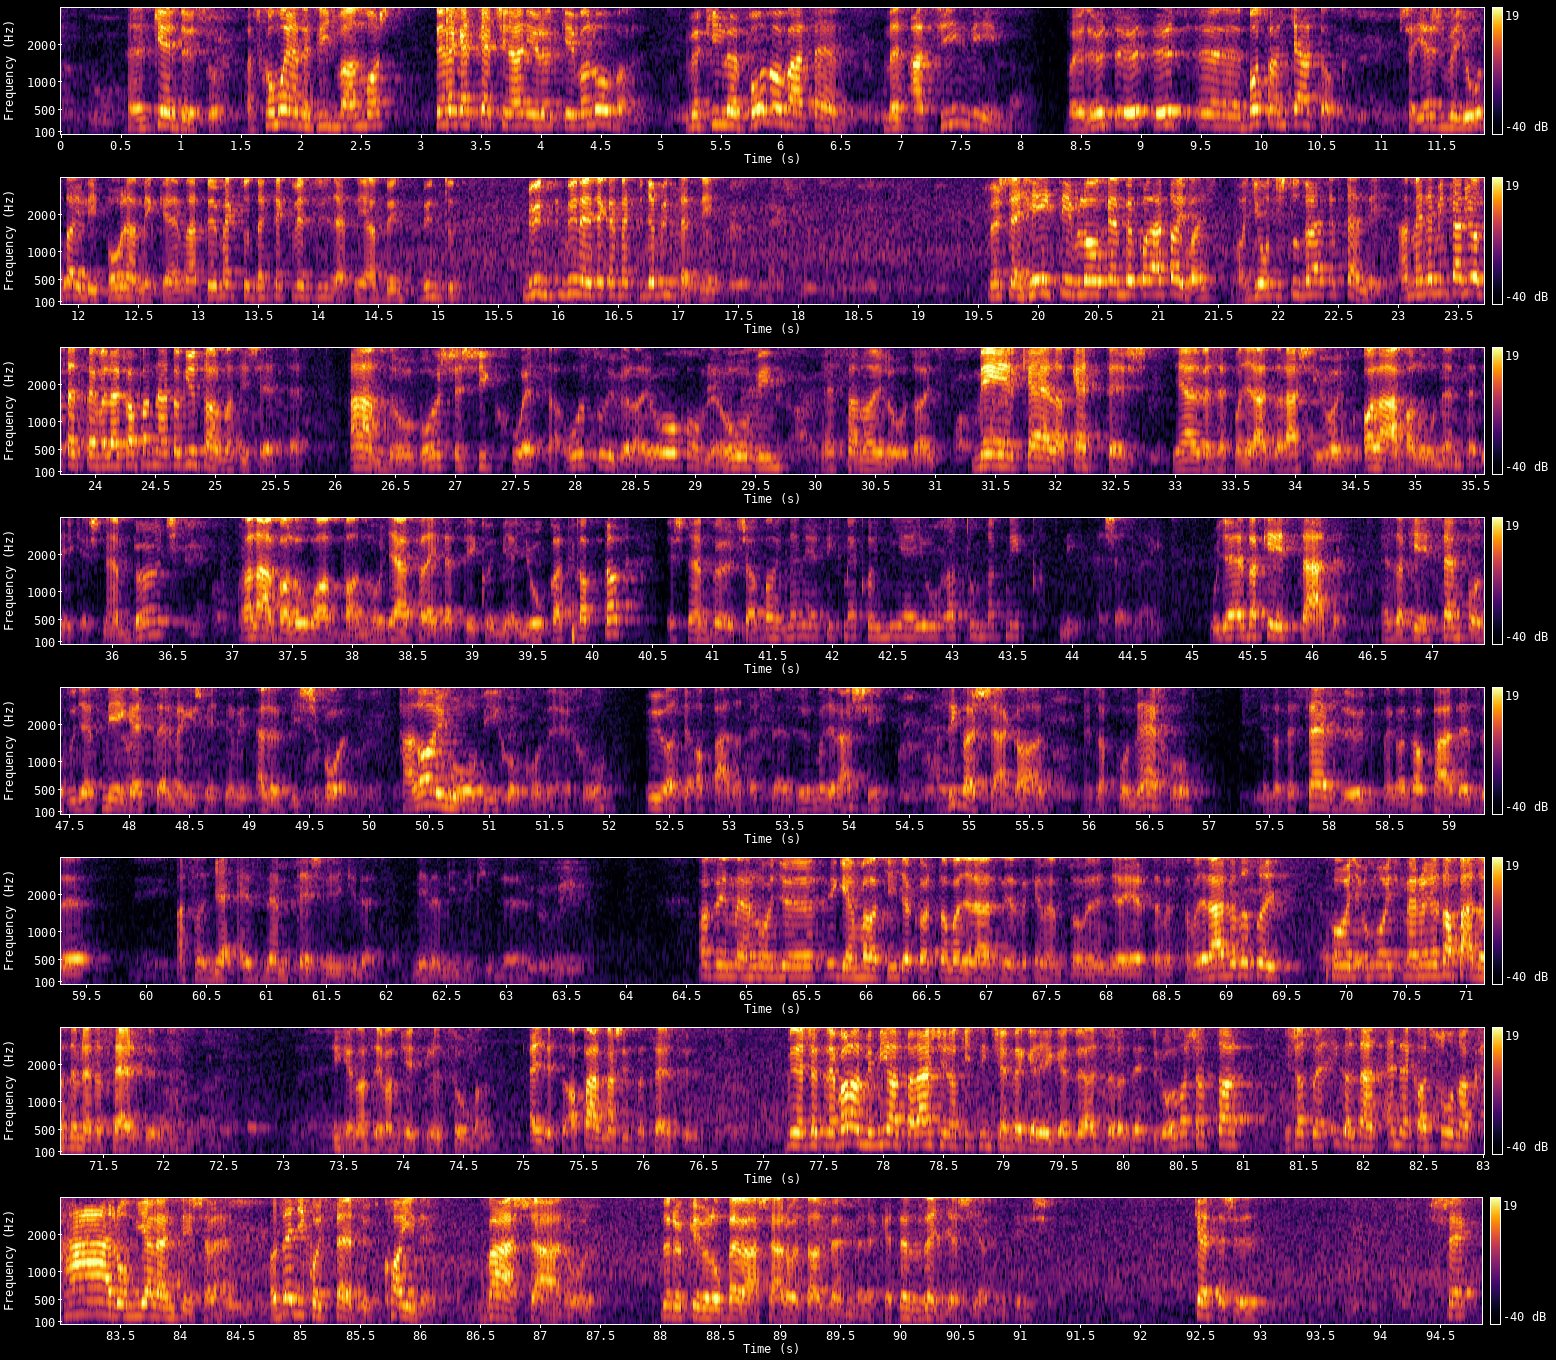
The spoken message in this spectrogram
Ez kérdőszó. Az komolyan ez így van most? Tényleg ezt kell csinálni örökké valóval? Vagy kilöfonovátem, mert a cívim? Vagy őt, őt, őt ö, bosszantjátok? Se jesbe jó dajli poramikem, mert ő meg tud nektek fizetni, a bűn, bűn, tud, bűn, bűneiteket meg tudja büntetni. Vagy se hét év lókembe kolátajvajsz? Vagy jót is tud veletek tenni? Hát mert nem inkább jót tesztek vele, kaphatnátok jutalmat is érte. Ám no se sikhu esza oszúj vele jóhom le hóvin esza lódajsz. Miért kell a kettes nyelvezet magyarázza Rási, hogy alávaló nemzedék és nem bölcs? Alávaló abban, hogy elfelejtették, hogy milyen jókat kaptak, és nem bölcs abban, hogy nem értik meg, hogy milyen jókat tudnak még kapni esetleg. Ugye ez a két szád, ez a két szempont, ugye ez még egyszer megismétli, amit előbb is volt. lajhó viho koneho, ő a te apád, a te szerződ. Magyarási, az igazság az, ez a koneho, ez a te szerződ, meg az apád, ez azt mondja, ez nem teljesen illik ide. Miért nem illik ide? Azért, mert hogy igen, valaki így akarta magyarázni, ezeket nem tudom, mennyire értem ezt a magyarázatot, hogy, hogy, hogy, mert hogy az apád az nem lehet a szerződ. Igen, azért van két külön szóban. Egyrészt a apád, másrészt a szerződ. Mindenesetre valami miatt a Rásinak itt nincsen megelégedve ezzel az egyszerű olvasattal, és azt mondja, igazán ennek a szónak három jelentése lehet. Az egyik, hogy szerződ, kaine, vásárol. Az örökkévaló bevásárolta az embereket. Ez az egyes jelentés. Kettes, se...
